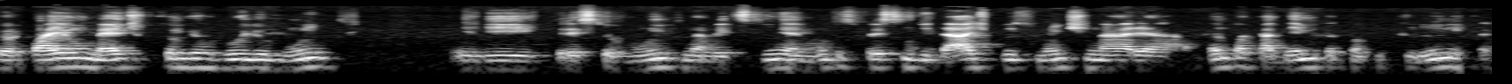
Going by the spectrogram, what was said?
Meu pai é um médico que eu me orgulho muito, ele cresceu muito na medicina, muita expressividade, principalmente na área tanto acadêmica quanto clínica,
